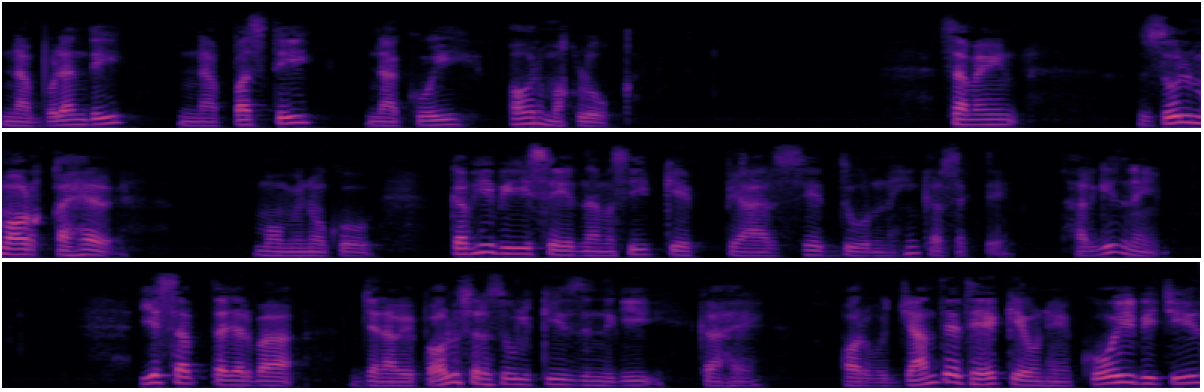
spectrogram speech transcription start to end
نہ بلندی، نہ پستی، نہ کوئی اور مخلوق۔ سمعین ظلم اور قہر مومنوں کو کبھی بھی سیدنا مسیح کے پیار سے دور نہیں کر سکتے، ہرگز نہیں۔ یہ سب تجربہ جناب پولس رسول کی زندگی کا ہے اور وہ جانتے تھے کہ انہیں کوئی بھی چیز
